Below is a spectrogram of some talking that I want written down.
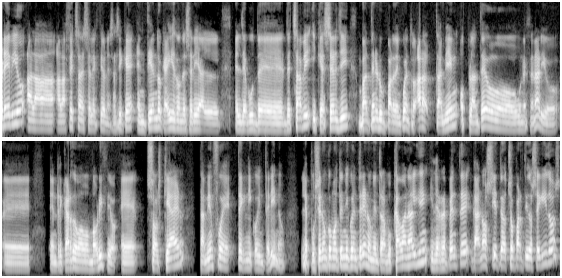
previo a la, a la fecha de selecciones. Así que entiendo que ahí es donde sería el, el debut de, de Xavi y que Sergi va a tener un par de encuentros. Ahora, también os planteo un escenario. eh, en Ricardo Mauricio, eh, Solskjaer también fue técnico interino. Le pusieron como técnico interino mientras buscaban a alguien y de repente ganó 7 ocho partidos seguidos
